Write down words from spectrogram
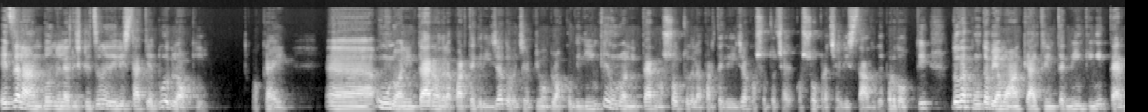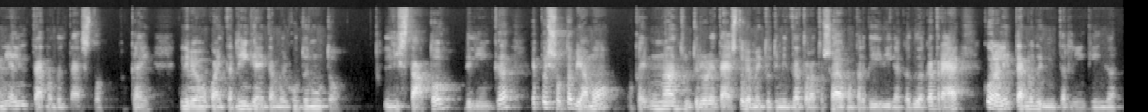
E Zalando nella descrizione degli stati ha due blocchi, ok? Eh, uno all'interno della parte grigia dove c'è il primo blocco di link e uno all'interno sotto della parte grigia, qua, qua sopra c'è listato dei prodotti, dove appunto abbiamo anche altri interlinking interni all'interno del testo, ok? Quindi abbiamo qua interlinking all'interno del contenuto, listato dei link e poi sotto abbiamo okay? un altro ulteriore testo, ovviamente ottimizzato lato SEO con trading H2 H3, con all'interno dell'interlinking.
